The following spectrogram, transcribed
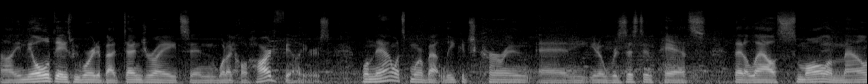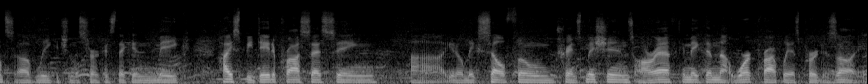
Uh, in the old days, we worried about dendrites and what I called hard failures. Well, now it's more about leakage current and you know resistant paths that allow small amounts of leakage in the circuits that can make high-speed data processing, uh, you know, make cell phone transmissions, RF, can make them not work properly as per design.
